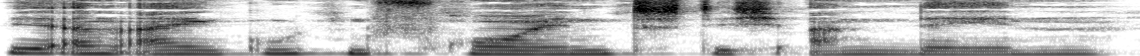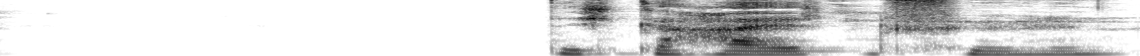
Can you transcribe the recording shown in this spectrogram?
Wie an einen guten Freund dich anlehnen dich gehalten fühlen,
